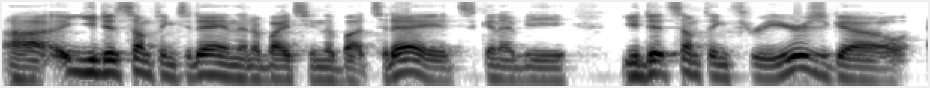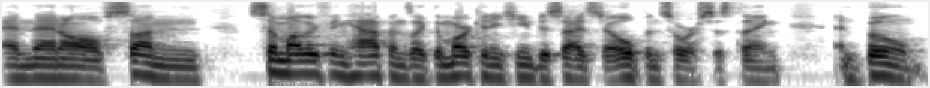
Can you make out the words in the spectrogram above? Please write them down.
Uh, you did something today and then it bites you in the butt today. It's going to be you did something three years ago, and then all of a sudden, some other thing happens, like the marketing team decides to open source this thing, and boom,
